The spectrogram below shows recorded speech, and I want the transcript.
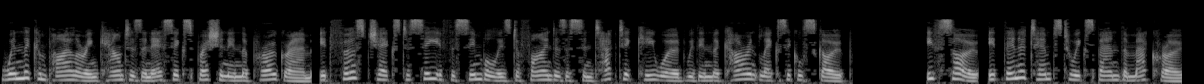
When the compiler encounters an S expression in the program, it first checks to see if the symbol is defined as a syntactic keyword within the current lexical scope. If so, it then attempts to expand the macro,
